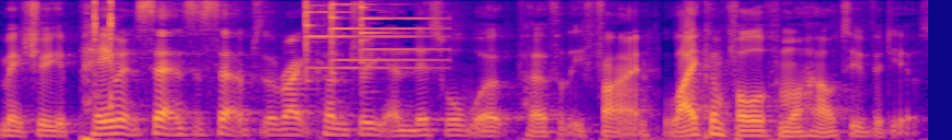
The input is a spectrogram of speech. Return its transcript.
make sure your payment settings are set up to the right country, and this will work perfectly fine. Like and follow for more how-to videos.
